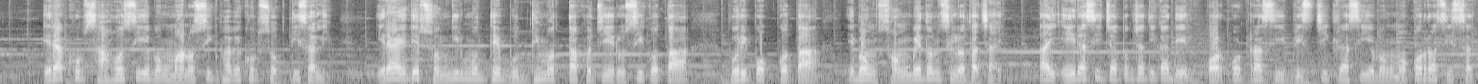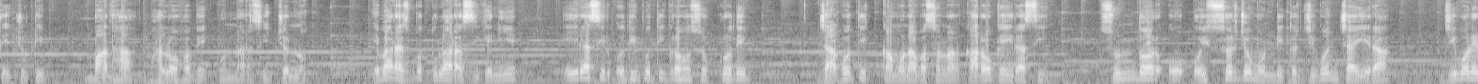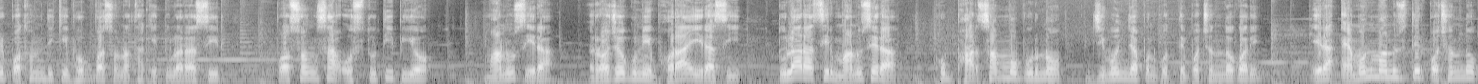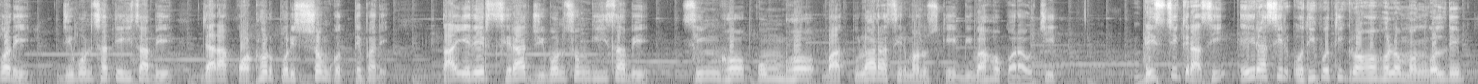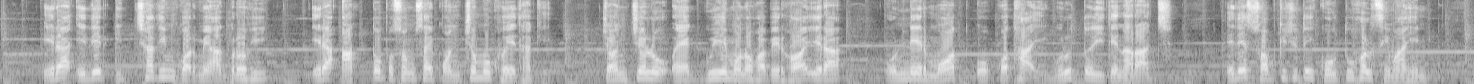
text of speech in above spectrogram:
এরা খুব সাহসী এবং মানসিকভাবে খুব শক্তিশালী। এরা এদের সঙ্গীর মধ্যে বুদ্ধিমত্তা খোঁজে, রসিকতা, পরিপক্কতা এবং সংবেদনশীলতা চায়। তাই এই রাশির জাতক জাতিকাদের কর্কট রাশি, বৃশ্চিক রাশি এবং মকর রাশির সাথে জুটি বাঁধা ভালো হবে কন্যা রাশির জন্য। এবার আসব তুলা রাশিকে নিয়ে। এই রাশির অধিপতি গ্রহ শুক্রদেব। জাগতিক কামনা বাসনার কারক এই রাশি। সুন্দর ও ঐশ্বর্যমণ্ডিত জীবন চাই এরা। জীবনের প্রথম দিকে ভোগ বাসনা থাকে তুলা রাশির প্রশংসা ও স্তুতিপ্রিয় মানুষ এরা। রজগুণে ভরা এই রাশি। তুলা রাশির মানুষেরা খুব ভারসাম্যপূর্ণ জীবনযাপন করতে পছন্দ করে। এরা এমন মানুষদের পছন্দ করে জীবনসাথী হিসাবে যারা কঠোর পরিশ্রম করতে পারে। তাই এদের সেরা জীবনসঙ্গী হিসাবে সিংহ, কুম্ভ বা তুলা রাশির মানুষকে বিবাহ করা উচিত। বৃশ্চিক রাশি, এই রাশির অধিপতি গ্রহ হল মঙ্গলদেব। এরা এদের ইচ্ছাধীন কর্মে আগ্রহী, এরা আত্মপ্রশংসায় পঞ্চমুখ হয়ে থাকে। চঞ্চল ও একগুয়ে মনোভাবের হয় এরা, অন্যের মত ও কথায় গুরুত্ব দিতে নারাজ। এদের সব কিছুতেই কৌতূহল সীমাহীন।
